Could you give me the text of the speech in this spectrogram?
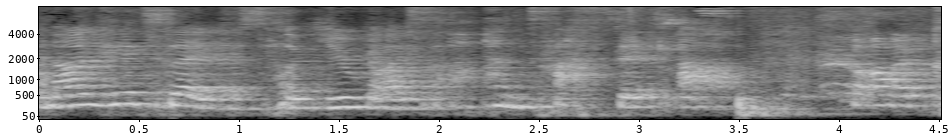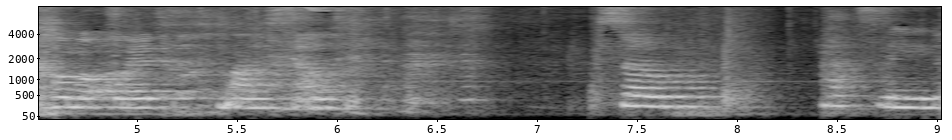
And I'm here today to tell you guys about a fantastic app that I've come up with myself. So, that's me,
